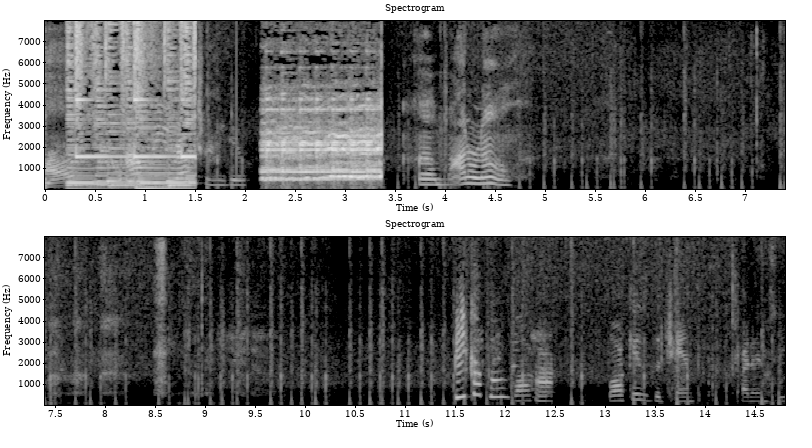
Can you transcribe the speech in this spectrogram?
rounds? How many rounds should we do? Um, I don't know. Peekaboo. Lock. Lock is the champ. I didn't see.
